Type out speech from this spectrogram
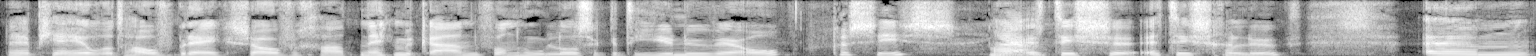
daar heb je heel wat hoofdbrekers over gehad, neem ik aan. Van hoe los ik het hier nu weer op? Precies. Maar ja. het, is, het is gelukt. Um,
